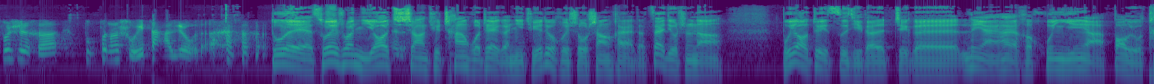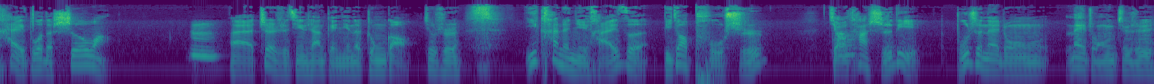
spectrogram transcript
不是和不不能属于大溜的，对，所以说你要想去掺和这个，你绝对会受伤害的。再就是呢，不要对自己的这个恋爱和婚姻啊抱有太多的奢望。嗯，哎，这是金山给您的忠告，就是一看这女孩子比较朴实、脚踏实地，不是那种那种就是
